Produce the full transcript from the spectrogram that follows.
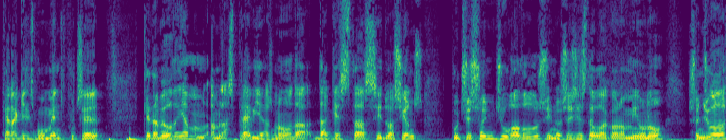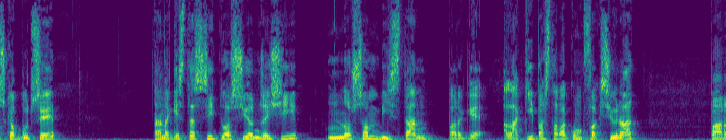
que en aquells moments potser, que també ho dèiem amb, les prèvies, no?, De- d'aquestes situacions, potser són jugadors, i no sé si esteu d'acord amb mi o no, són jugadors que potser en aquestes situacions així no s'han vist tant, perquè l'equip estava confeccionat per,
